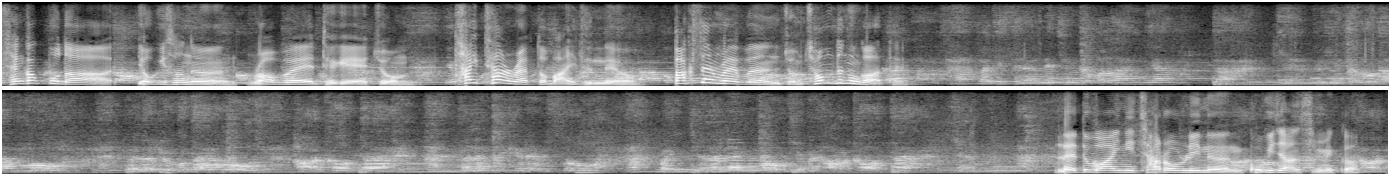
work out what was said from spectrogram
생각보다 여기서는 러브에 되게 좀 타이트한 랩도 많이 듣네요. 빡센 랩은 좀 처음 듣는 것 같아. Và 레드 와인이 잘 어울리는 곡이지 않습니까?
